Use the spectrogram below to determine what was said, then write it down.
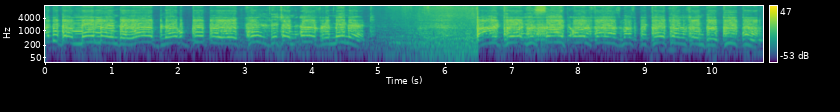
At the moment every minute, but he said all fires must be taken from the people.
